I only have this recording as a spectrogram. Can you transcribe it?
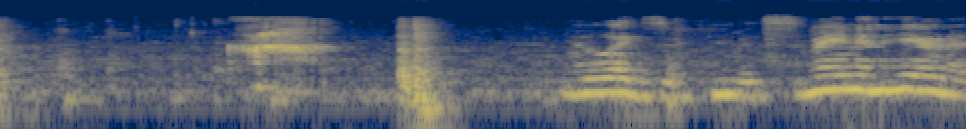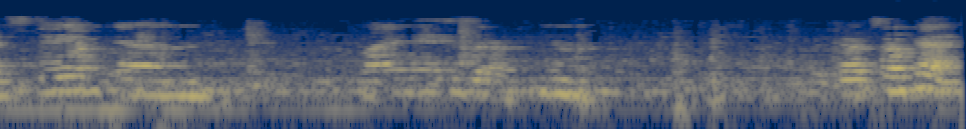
My legs are, it's raining here and it's damp and my knees are, hmm. but that's okay.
